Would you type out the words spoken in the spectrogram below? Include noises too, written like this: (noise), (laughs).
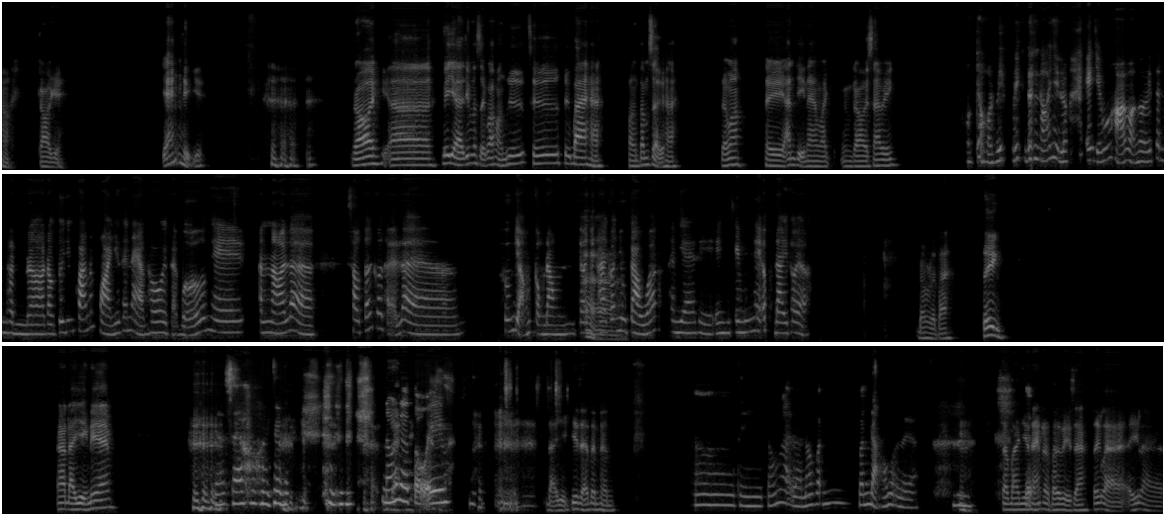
Trời, coi kìa. Chán thiệt vậy. (laughs) Rồi à, bây giờ chúng ta sẽ qua phần thứ thứ thứ ba hả? Phần tâm sự hả? Đúng không? Thì anh chị nào mà rồi sao yên? Ôi trời biết biết đến nói gì luôn. Em chỉ muốn hỏi mọi người cái tình hình ờ, đầu tư chứng khoán nước ngoài như thế nào thôi. Tại bữa nghe anh nói là sau Tết có thể là hướng dẫn cộng đồng cho những ai có à. nhu cầu á tham gia thì em em muốn nghe update thôi à đâu rồi ta? Tiên. À, đại diện đi em. Dạ sao? (laughs) Nói đại ra tội em. (laughs) Đại diện chia sẻ tình hình. Ờ, thì tóm lại là nó vẫn vẫn đỏ mọi người ạ. (laughs) Sau bao nhiêu tháng đầu tư thì sao? Tức là ý là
